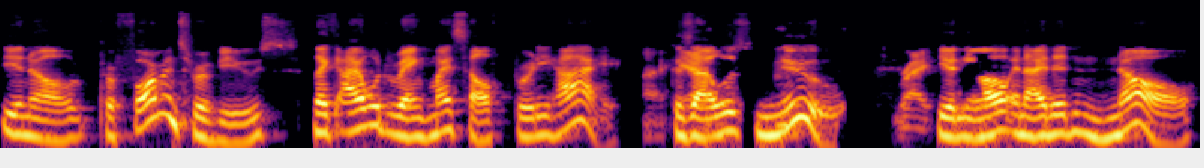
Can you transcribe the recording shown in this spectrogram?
you know performance reviews, like I would rank myself pretty high because uh, yeah. I was mm-hmm. new, right? You know, and I didn't know.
